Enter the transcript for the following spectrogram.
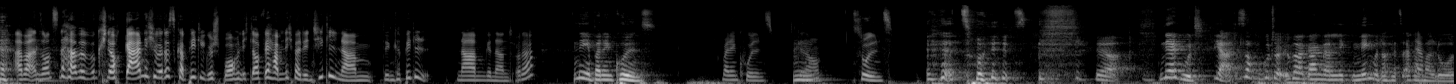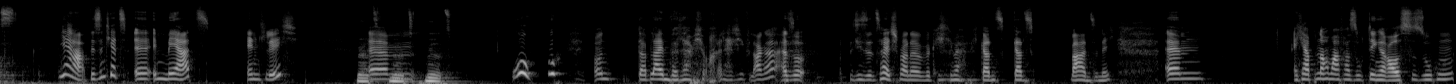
Aber ansonsten haben wir wirklich noch gar nicht über das Kapitel gesprochen. Ich glaube, wir haben nicht mal den Titelnamen, den Kapitelnamen genannt, oder? Nee, bei den Kullens. Bei den Kullens. Genau. Sullens. so jetzt. Ja. Na gut, ja, das ist auch ein guter Übergang, dann legen, wir doch jetzt einfach Ja. mal los. Ja, wir sind jetzt äh, im März, endlich. März, Ähm, März, März. Uh, uh. Und da bleiben wir, glaube ich, auch relativ lange. Also diese Zeitspanne wirklich, die macht mich ganz, ganz wahnsinnig. Ähm, ich habe nochmal versucht, Dinge rauszusuchen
